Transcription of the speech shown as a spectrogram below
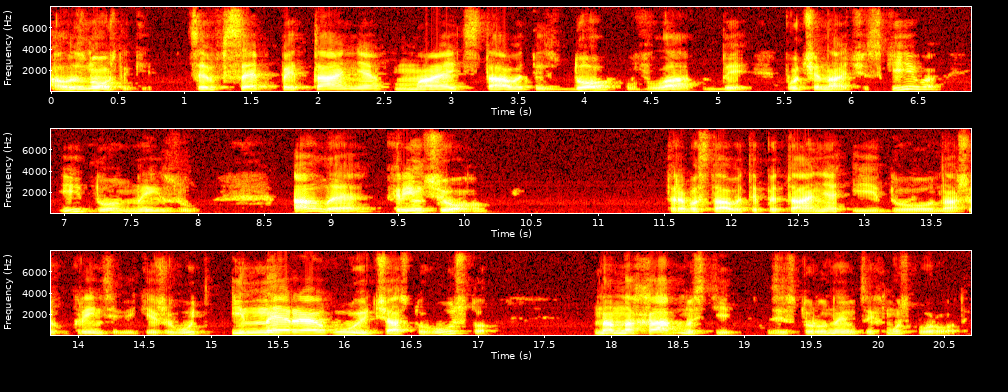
Але знову ж таки, це все питання мають ставитись до влади, починаючи з Києва і донизу. Але крім цього, треба ставити питання і до наших українців, які живуть і не реагують часто густо на нахабності зі сторони цих москворотих.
